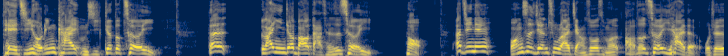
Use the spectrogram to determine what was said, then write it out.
铁钱和林开，不是叫做侧翼。但是蓝营就把我打成是侧翼。好，那今天。王世坚出来讲说什么？哦，都是车意害的，我觉得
